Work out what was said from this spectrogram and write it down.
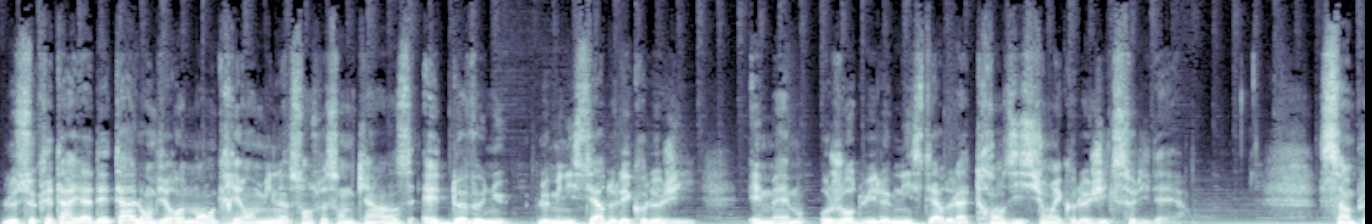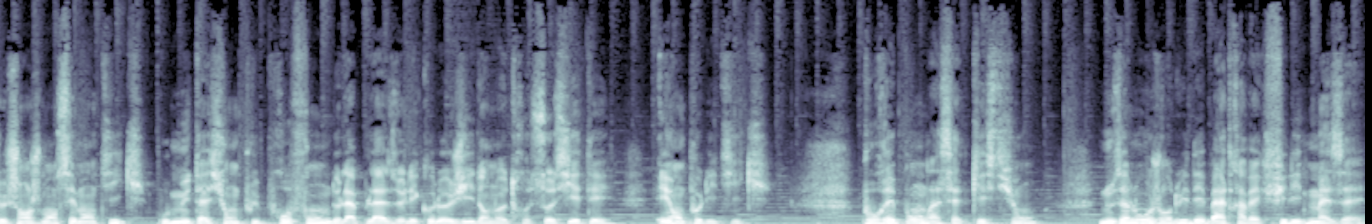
Le secrétariat d'État à l'environnement, créé en 1975, est devenu le ministère de l'écologie et même aujourd'hui le ministère de la transition écologique solidaire. Simple changement sémantique ou mutation plus profonde de la place de l'écologie dans notre société et en politique? Pour répondre à cette question, nous allons aujourd'hui débattre avec Philippe Mazet,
